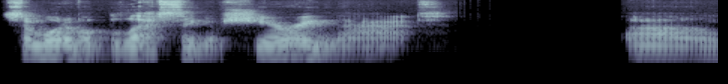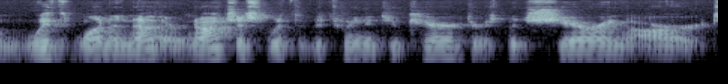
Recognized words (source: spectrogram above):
somewhat of a blessing of sharing that um, with one another, not just with between the two characters, but sharing art.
